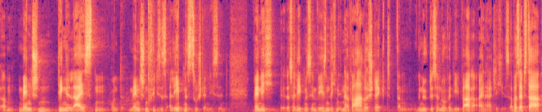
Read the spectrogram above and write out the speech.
ähm, Menschen Dinge leisten und Menschen für dieses Erlebnis zuständig sind. Wenn ich das Erlebnis im Wesentlichen in der Ware steckt, dann genügt es ja nur, wenn die Ware einheitlich ist. Aber selbst da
